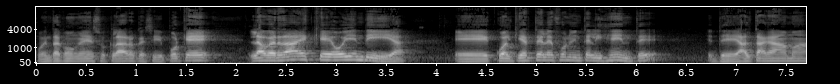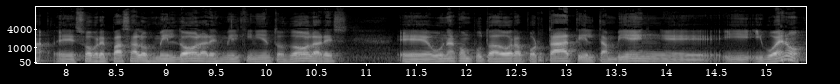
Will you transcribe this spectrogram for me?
Cuenta con eso, claro que sí. Porque la verdad es que hoy en día eh, cualquier teléfono inteligente de alta gama eh, sobrepasa los mil dólares, mil quinientos dólares. Eh, una computadora portátil también. Y, bueno,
